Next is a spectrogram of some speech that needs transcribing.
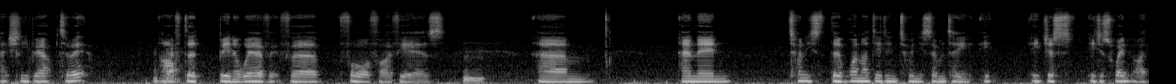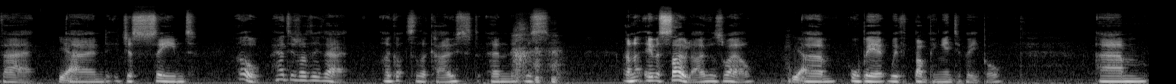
actually be up to it Okay. after being aware of it for four or five years. Hmm. Um, and then 20, the one I did in 2017, it, it just it just went like that. Yeah. and it just seemed oh how did i do that i got to the coast and it was and it was solo as well yeah. um, albeit with bumping into people um,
